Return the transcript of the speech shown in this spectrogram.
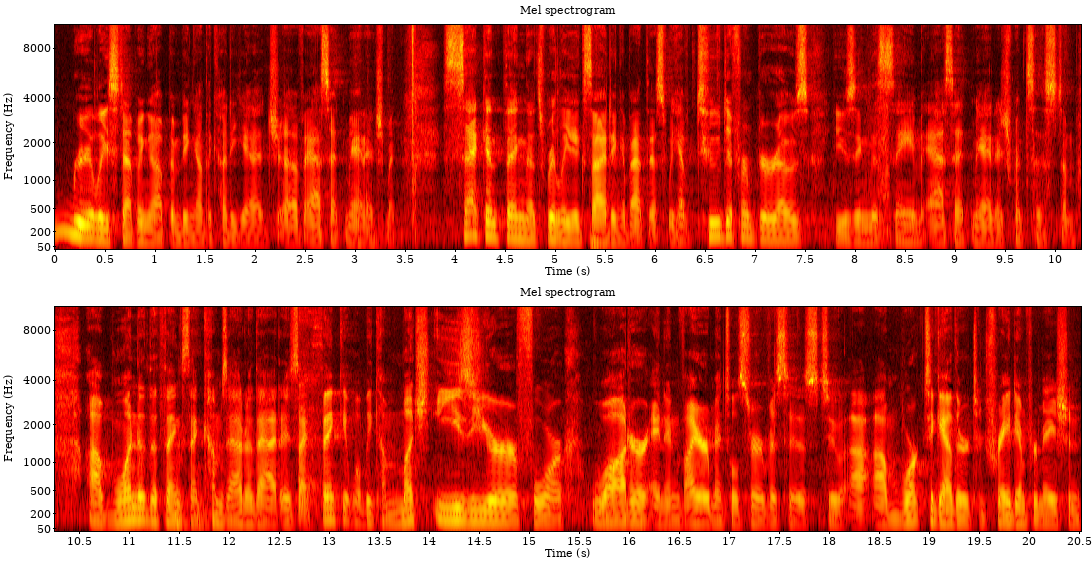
really stepping up and being on the cutting edge of asset management. Second thing that's really exciting about this, we have two different bureaus using the same asset management system. Uh, one of the things that comes out of that is I think it will become much easier for water and environmental services to uh, um, work together to trade information.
